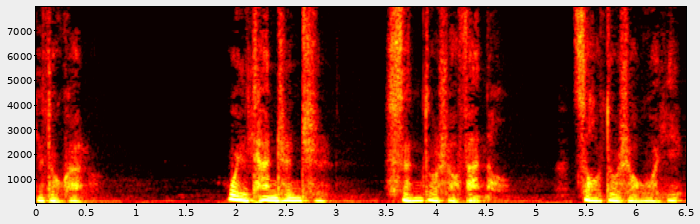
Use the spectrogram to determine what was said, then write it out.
你多快乐？为贪嗔痴生多少烦恼，造多少恶业？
